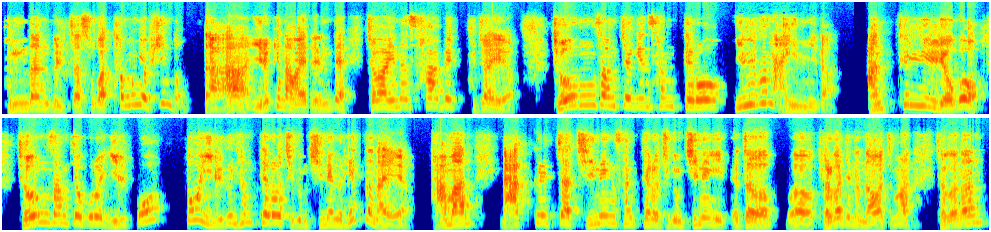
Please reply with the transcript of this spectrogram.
분단 글자 수가 터무니없이 높다. 이렇게 나와야 되는데 저 아이는 409자예요. 정상적인 상태로 읽은 아이입니다. 안 틀리려고 정상적으로 읽고 또 읽은 형태로 지금 진행을 했던 아이예요. 다만 낙글자 진행 상태로 지금 진행이 저 어, 결과지는 나왔지만 저거는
